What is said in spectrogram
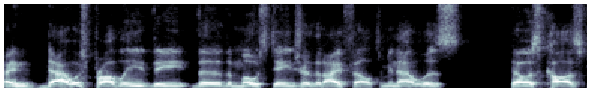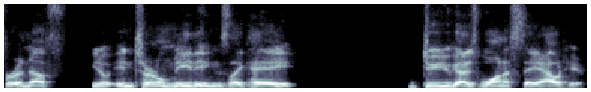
And that was probably the the the most danger that I felt. I mean, that was that was cause for enough, you know, internal meetings like, hey, do you guys want to stay out here?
